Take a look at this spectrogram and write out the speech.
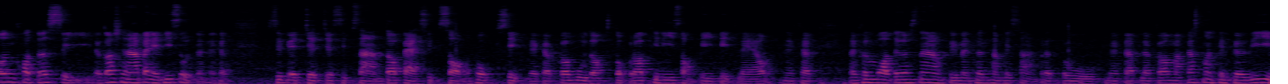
ต้นควอเตอร์4แล้วก็ชนะไปในที่สุดนะครับ11 7 73 ต่อ82 60 นะครับ ก็บูลด็อกตกรอบที่นี่ 2 ปีติดแล้วนะครับไมเคิลวอเตอร์สหน้าฟรีแมนเทิลทำไป 3 ประตูนะครับ แล้วก็มาร์คัสบอนเทมเปลลี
